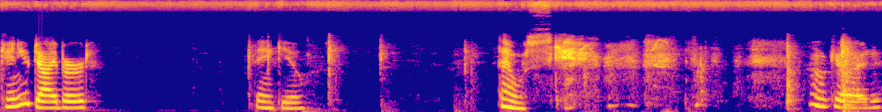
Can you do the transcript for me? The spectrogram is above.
Can you die, bird? Thank you. That was scary. oh god.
